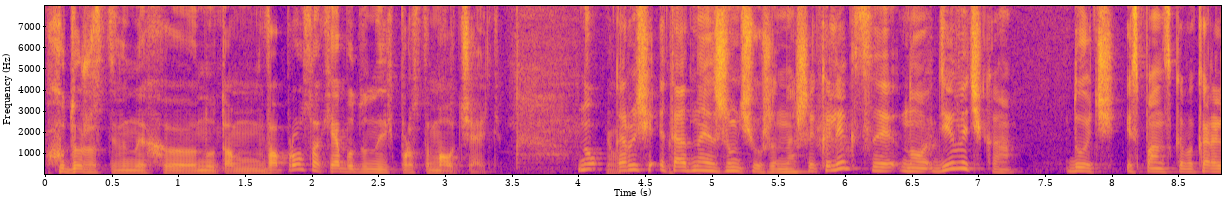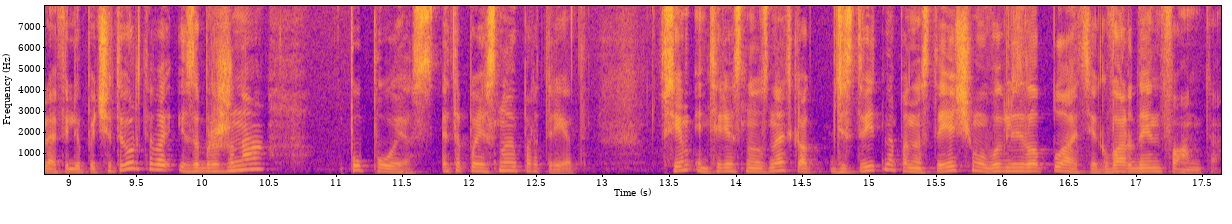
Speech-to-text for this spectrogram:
художественных ну, там, вопросах, я буду на них просто молчать. Ну, короче, это одна из жемчужин нашей коллекции, но девочка, дочь испанского короля Филиппа IV, изображена по пояс. Это поясной портрет. Всем интересно узнать, как действительно по-настоящему выглядело платье Гварда Инфанта.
